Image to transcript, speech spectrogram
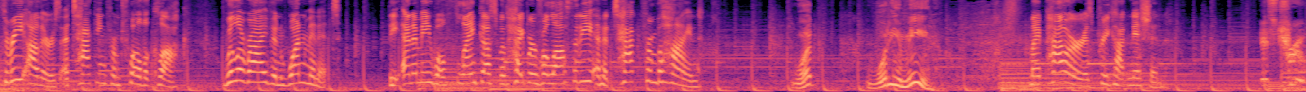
Three others attacking from 12 o'clock. Will arrive in one minute. The enemy will flank us with hypervelocity and attack from behind. What? What do you mean? My power is precognition. It's true.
